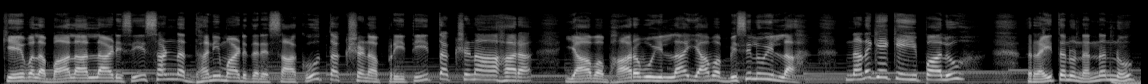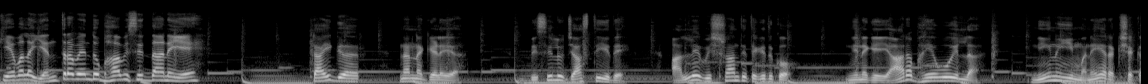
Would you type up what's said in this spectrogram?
ಕೇವಲ ಬಾಲ ಅಲ್ಲಾಡಿಸಿ ಸಣ್ಣ ಧನಿ ಮಾಡಿದರೆ ಸಾಕು ತಕ್ಷಣ ಪ್ರೀತಿ ತಕ್ಷಣ ಆಹಾರ. ಯಾವ ಭಾರವೂ ಇಲ್ಲ ಯಾವ ಬಿಸಿಲೂ ಇಲ್ಲ. ನನಗೇಕೆ ಈ ಪಾಲು? ರೈತನು ನನ್ನನ್ನು ಕೇವಲ ಯಂತ್ರವೆಂದು ಭಾವಿಸಿದ್ದಾನೆಯೇ? ಟೈಗರ್ ನನ್ನ ಗೆಳೆಯ ಬಿಸಿಲು ಜಾಸ್ತಿ ಇದೆ. ಅಲ್ಲೇ ವಿಶ್ರಾಂತಿ ತೆಗೆದುಕೋ. ನಿನಗೆ ಯಾರ ಭಯವೂ ಇಲ್ಲ. ನೀನು ಈ ಮನೆಯ ರಕ್ಷಕ.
